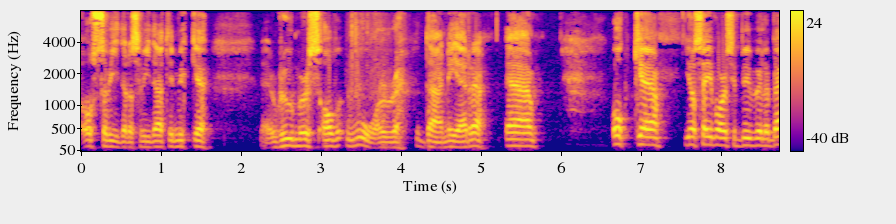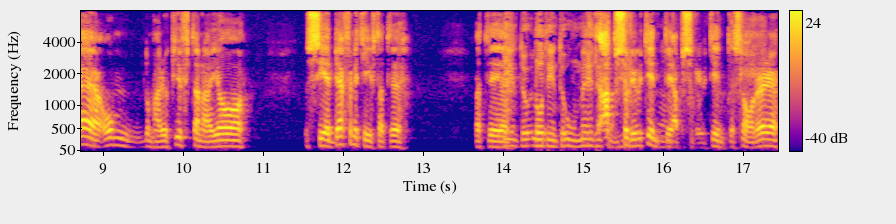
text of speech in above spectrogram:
och så vidare och så vidare. Att det är mycket eh, rumors of war där nere. Eh, och eh, jag säger vare sig bu eller bä om de här uppgifterna. Jag ser definitivt att det att det, det inte, låter ju inte omöjligt. Absolut inte, ja. absolut inte. Snarare...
